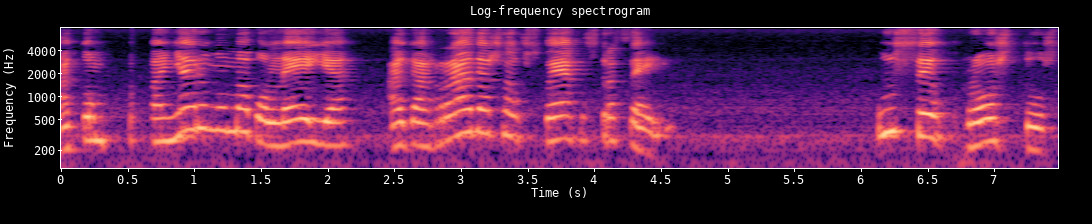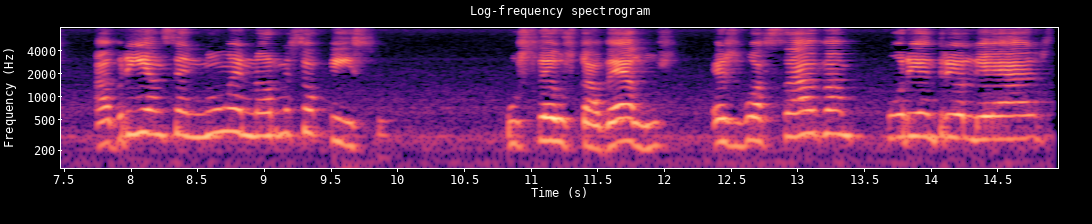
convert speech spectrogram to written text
Acompanharam uma boleia agarradas aos ferros traseiros. Os seus rostos abriam-se num enorme sorriso. Os seus cabelos esboçavam por entre olhares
